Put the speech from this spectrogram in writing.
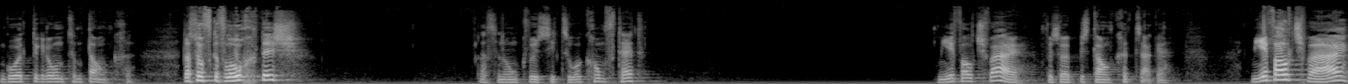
ein guter Grund zum Danken. Dass er auf der Flucht ist, dass er eine ungewisse Zukunft hat. Mir fällt es schwer, für so etwas Danke zu sagen. Mir fällt es schwer,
